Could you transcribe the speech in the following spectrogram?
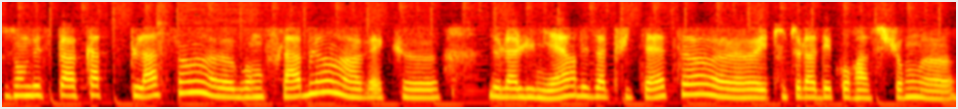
Ce sont des spas à quatre places hein, gonflables avec de la lumière, des appuis-têtes et toute la décoration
